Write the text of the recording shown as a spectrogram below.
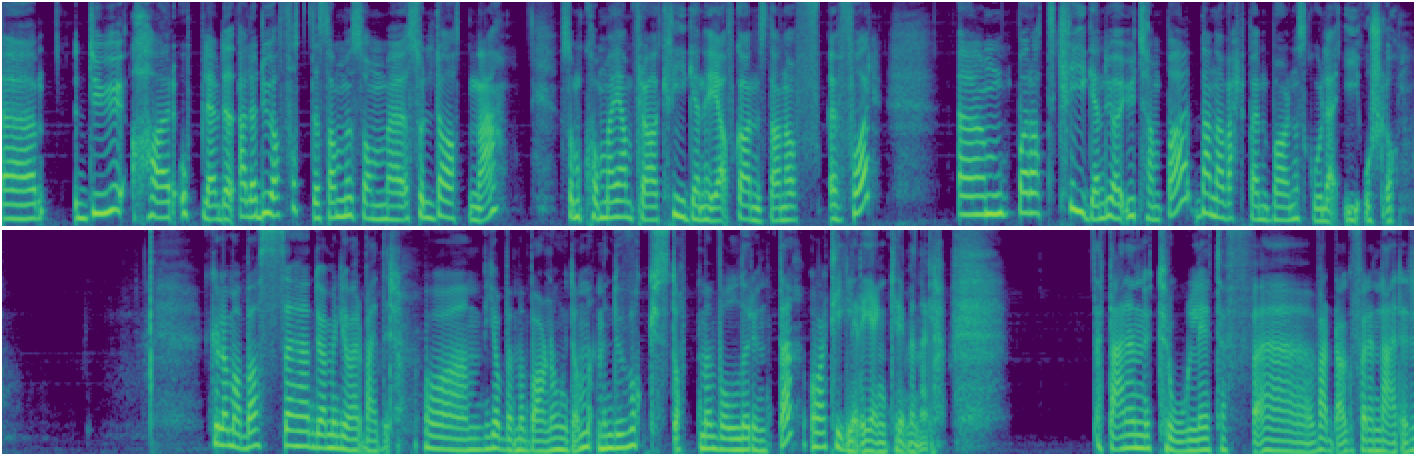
uh, du har opplevd eller du har fått det samme som eh, soldatene som kommer hjem fra krigen i Afghanistan og eh, får. Um, bare at krigen du har utkjempa, den har vært på en barneskole i Oslo. Gulam Abbas, eh, du er miljøarbeider og um, jobber med barn og ungdom, men du vokste opp med vold rundt deg, og er tidligere gjengkriminell. Dette er en utrolig tøff eh, hverdag for en lærer,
